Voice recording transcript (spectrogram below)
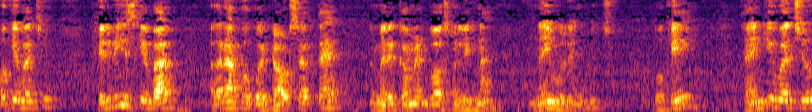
ओके बच्चों? फिर भी इसके बाद अगर आपको कोई डाउट्स रहता है तो मेरे कमेंट बॉक्स में लिखना नहीं भूलेंगे बच्चों। ओके थैंक यू बच्चों।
